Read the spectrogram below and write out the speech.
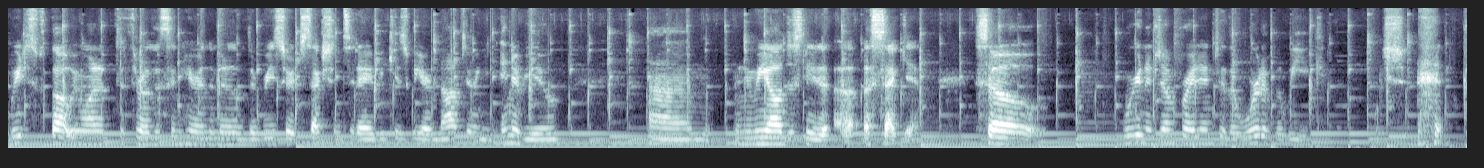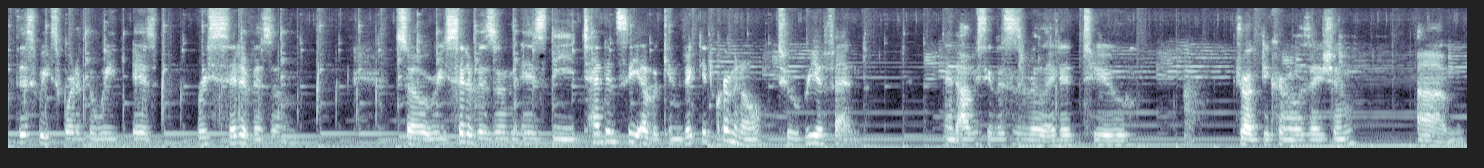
we just thought we wanted to throw this in here in the middle of the research section today because we are not doing an interview. Um, and we all just need a, a second. So we're going to jump right into the word of the week, which this week's word of the week is recidivism. So, recidivism is the tendency of a convicted criminal to reoffend. And obviously, this is related to drug decriminalization. Um,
